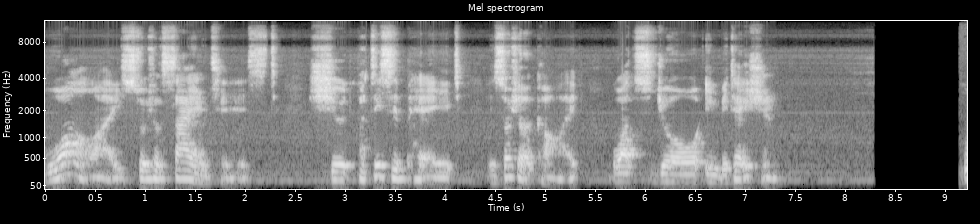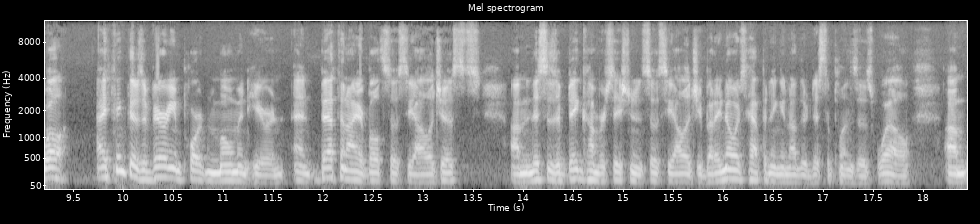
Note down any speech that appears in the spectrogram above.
why social scientists should participate in social archive? What's your invitation? Well, I think there's a very important moment here, and, and Beth and I are both sociologists, um, and this is a big conversation in sociology, but I know it's happening in other disciplines as well, um,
